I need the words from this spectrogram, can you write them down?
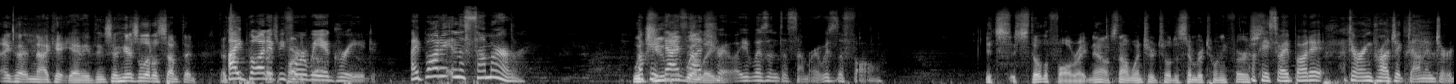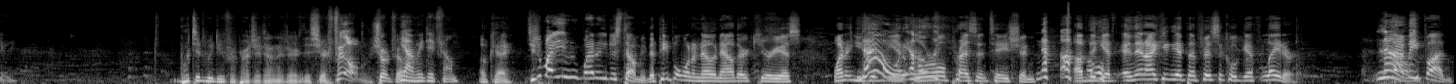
I could not get you anything," so here's a little something. That's- I bought it before we foul. agreed. I bought it in the summer. Would okay, that's not true. It wasn't the summer. It was the fall. It's it's still the fall right now. It's not winter till December twenty first. Okay, so I bought it during Project Down and Dirty. What did we do for Project Down and Dirty this year? Film, short film. Yeah, we did film. Okay. Do you, why, you- why don't you just tell me? The people want to know now. They're curious. Why don't you give me an oral presentation No. of the gift, and then I can get the physical gift later. No, That'd be fun.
